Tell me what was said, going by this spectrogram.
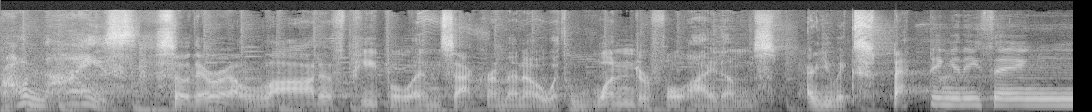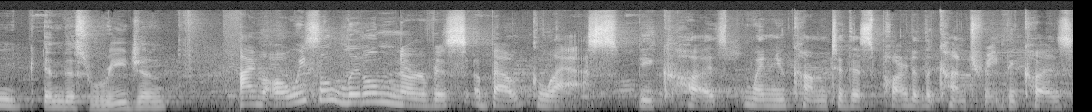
Oh, nice. So there are a lot of people in Sacramento with wonderful items. Are you expecting anything in this region? I'm always a little nervous about glass because when you come to this part of the country, because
